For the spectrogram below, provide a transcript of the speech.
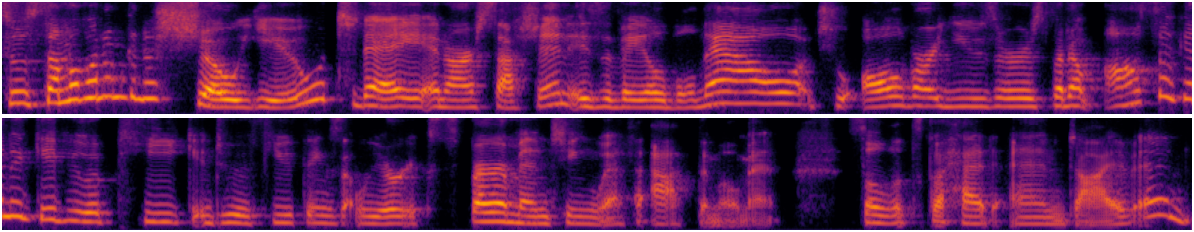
So some of what I'm going to show you today in our session is available now to all of our users, but I'm also going to give you a peek into a few things that we are experimenting with at the moment. So let's go ahead and dive in.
